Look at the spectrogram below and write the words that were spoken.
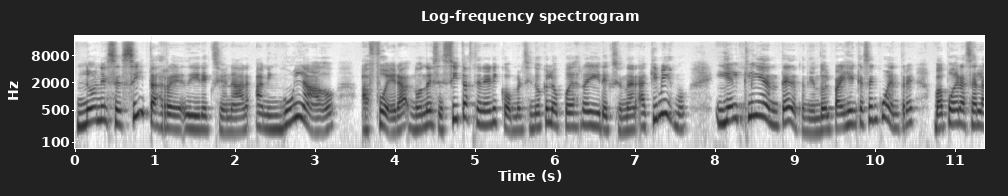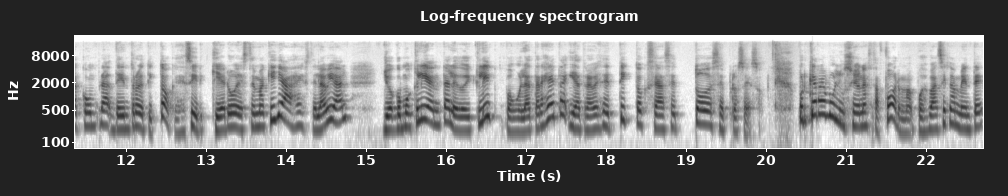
No necesitas redireccionar a ningún lado afuera, no necesitas tener e-commerce, sino que lo puedes redireccionar aquí mismo. Y el cliente, dependiendo del país en que se encuentre, va a poder hacer la compra dentro de TikTok. Es decir, quiero este maquillaje, este labial, yo como cliente le doy clic, pongo la tarjeta y a través de TikTok se hace todo ese proceso. ¿Por qué revoluciona esta forma? Pues básicamente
